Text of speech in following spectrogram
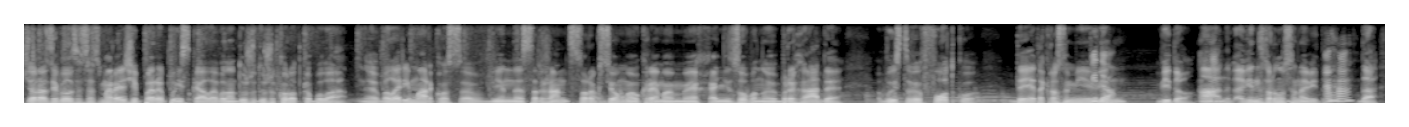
Вчора з'явилася в соцмережі переписка, але вона дуже дуже коротка була. Е, Валерій Маркос, е, він сержант 47-ї окремої механізованої бригади, виставив фотку, де я так розумію, Відео. він. Відео. А, А, він звернувся на відео. Ага. Да.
